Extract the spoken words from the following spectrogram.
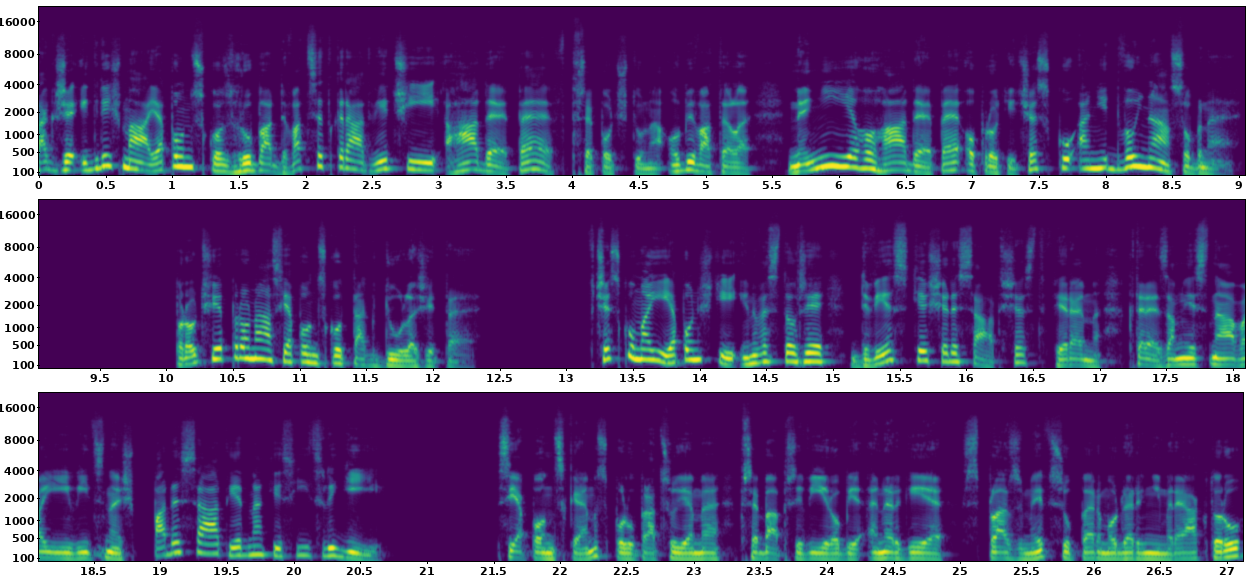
Takže i když má Japonsko zhruba 20krát větší HDP v přepočtu na obyvatele, není jeho HDP oproti Česku ani dvojnásobné. Proč je pro nás Japonsko tak důležité? V Česku mají japonští investoři 266 firm, které zaměstnávají víc než 51 tisíc lidí. S Japonskem spolupracujeme třeba při výrobě energie z plazmy v supermoderním reaktoru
